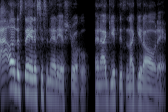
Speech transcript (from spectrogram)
I understand that Cincinnati has struggled, and I get this, and I get all that.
